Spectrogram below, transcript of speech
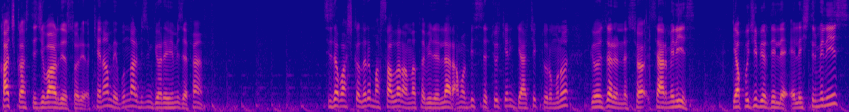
kaç gazeteci var diye soruyor. Kenan Bey bunlar bizim görevimiz efendim. Size başkaları masallar anlatabilirler ama biz size Türkiye'nin gerçek durumunu gözler önüne sermeliyiz. Yapıcı bir dille eleştirmeliyiz,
